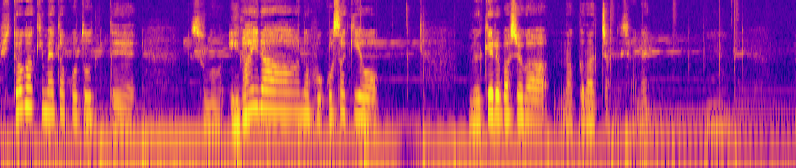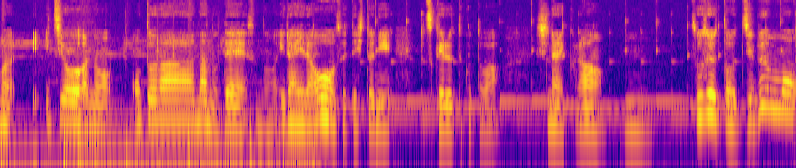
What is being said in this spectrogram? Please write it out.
人が決めたことってそのイライラの矛先を向ける場所がなくなっちゃうんですよね。うん、まあ一応あの大人なのでそのイライラをそうやって人にぶつけるってことはしないから、うん、そうすると自分も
